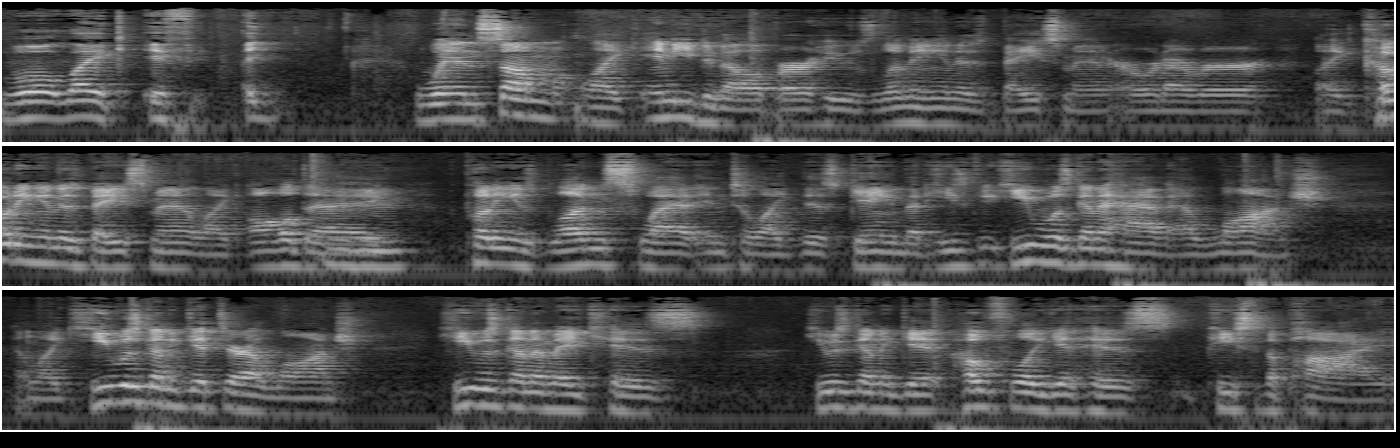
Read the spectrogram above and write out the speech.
well, like if I, when some like indie developer who's living in his basement or whatever, like coding in his basement like all day, Mhm. putting his blood and sweat into like this game that he's he was gonna have at launch, and like he was gonna get there at launch, he was gonna make his, he was gonna get hopefully get his piece of the pie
